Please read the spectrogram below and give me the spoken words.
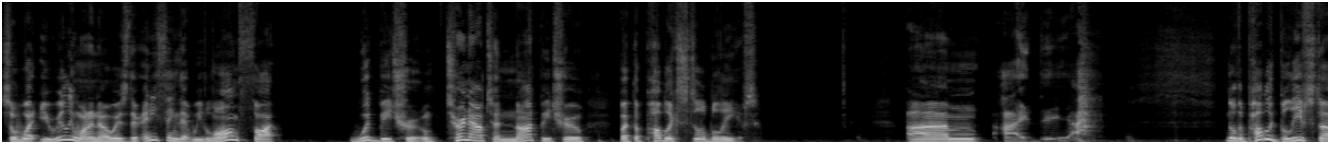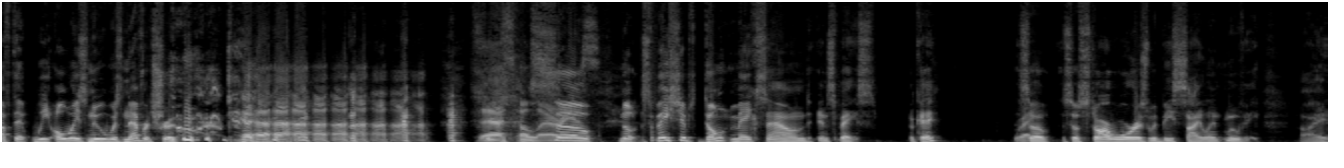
So what you really want to know is there anything that we long thought would be true, turn out to not be true, but the public still believes? Um, I. No, the public belief stuff that we always knew was never true. That's hilarious. So no, spaceships don't make sound in space. Okay, Right. so so Star Wars would be silent movie. All right,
